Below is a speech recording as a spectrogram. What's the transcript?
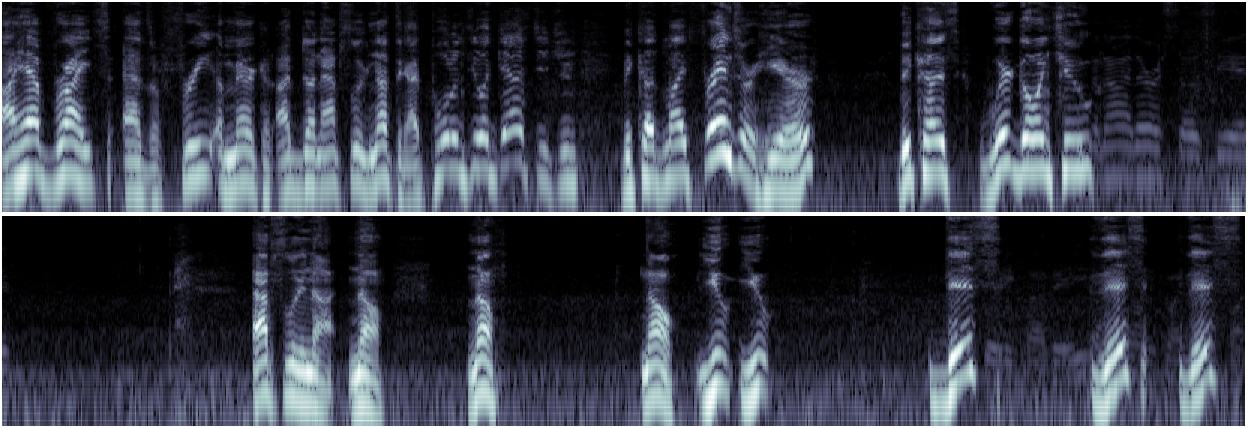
I have rights as a free American. I've done absolutely nothing. I pulled into a gas station because my friends are here because we're going to they're associated. absolutely not. No. No. No. You you this this this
